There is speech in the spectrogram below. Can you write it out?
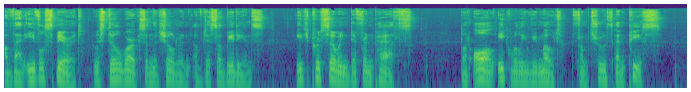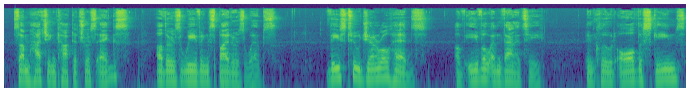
of that evil spirit who still works in the children of disobedience, each pursuing different paths, but all equally remote from truth and peace, some hatching cockatrice eggs, others weaving spiders' webs. These two general heads of evil and vanity include all the schemes,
